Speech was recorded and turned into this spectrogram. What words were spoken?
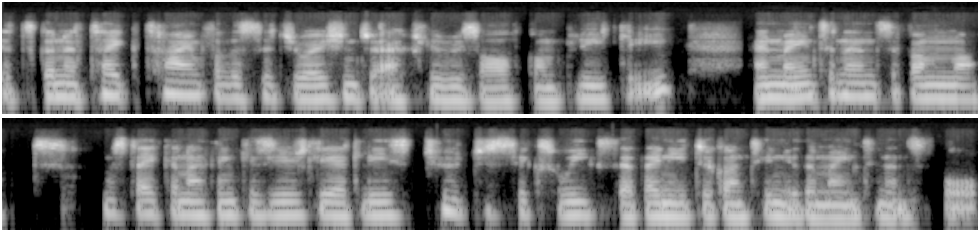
it's going to take time for the situation to actually resolve completely. And maintenance, if I'm not mistaken, I think is usually at least two to six weeks that they need to continue the maintenance for.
